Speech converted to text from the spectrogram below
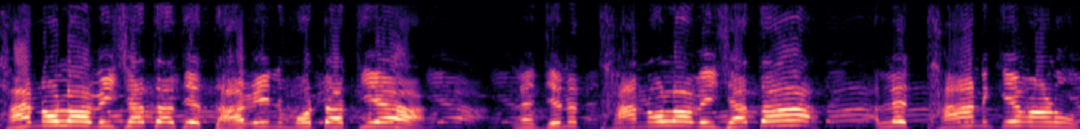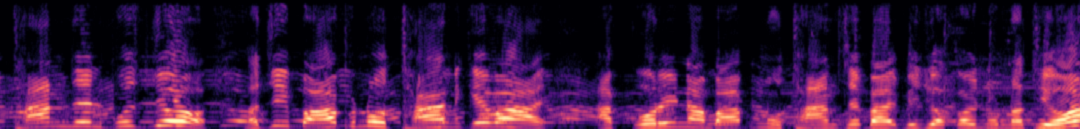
થાનોલા વિસાતા જે ધાવીને મોટા થયા. અને જેને થાનોલા વિસાતા એટલે થાન કહેવાનું, થાન જઈને પૂછજો, હજી બાપનું થાન કહેવાય. આ કોરીના બાપનું થાન છે ભાઈ, બીજો કોઈનું નથી, હો.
